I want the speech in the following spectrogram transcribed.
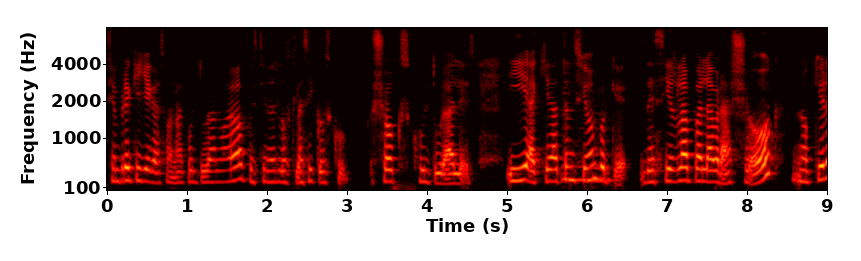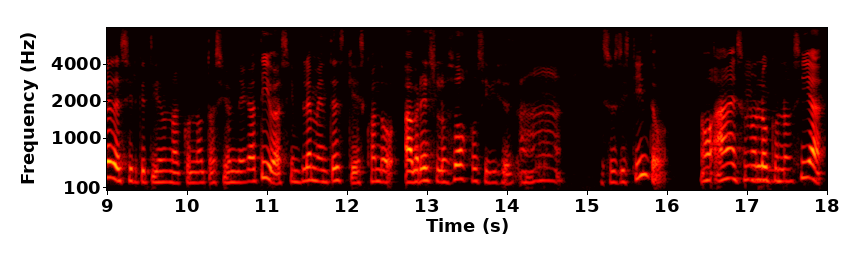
siempre que llegas a una cultura nueva, pues tienes los clásicos shocks culturales. Y aquí atención porque decir la palabra shock no quiere decir que tiene una connotación negativa, simplemente es que es cuando abres los ojos y dices, ah, eso es distinto, ¿no? Ah, eso no lo conocía,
